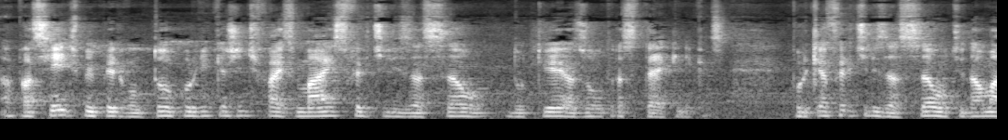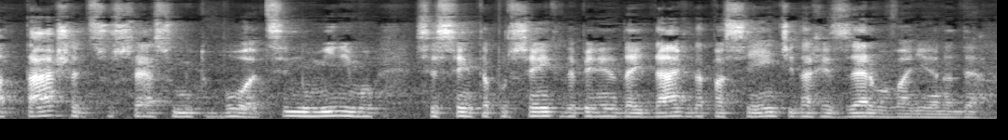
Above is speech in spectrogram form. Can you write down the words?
A paciente me perguntou por que, que a gente faz mais fertilização do que as outras técnicas porque a fertilização te dá uma taxa de sucesso muito boa, de no mínimo 60%, dependendo da idade da paciente e da reserva ovariana dela.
